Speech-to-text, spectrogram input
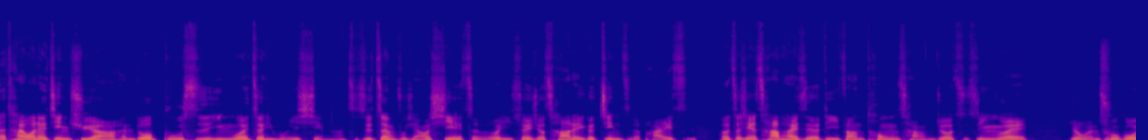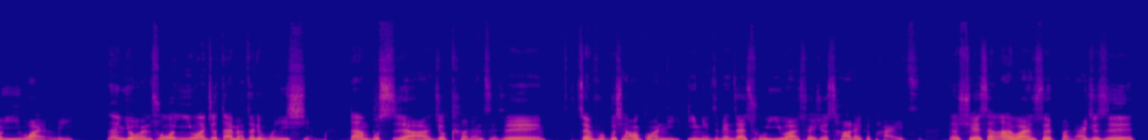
那台湾的禁区啊，很多不是因为这里危险啊，只是政府想要卸责而已，所以就插了一个禁止的牌子。而这些插牌子的地方，通常就只是因为有人出过意外而已。那有人出过意外，就代表这里危险吗？当然不是啊，就可能只是政府不想要管理，避免这边再出意外，所以就插了一个牌子。那学生爱玩水，本来就是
